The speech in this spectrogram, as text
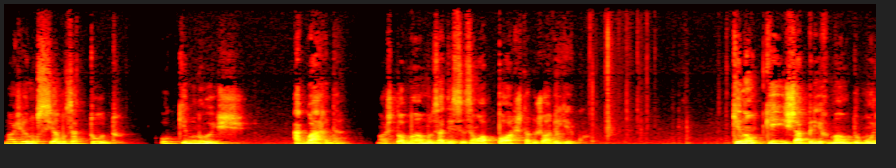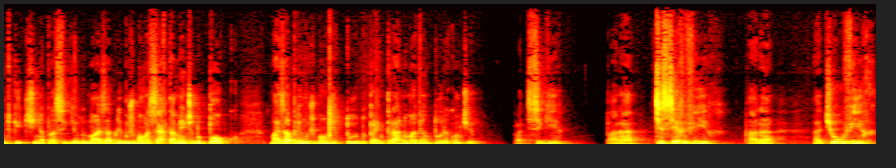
Nós renunciamos a tudo. O que nos aguarda? Nós tomamos a decisão oposta do jovem rico, que não quis abrir mão do muito que tinha para segui-lo. Nós abrimos mão certamente do pouco, mas abrimos mão de tudo para entrar numa aventura contigo, para te seguir, para te servir, para te ouvir.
